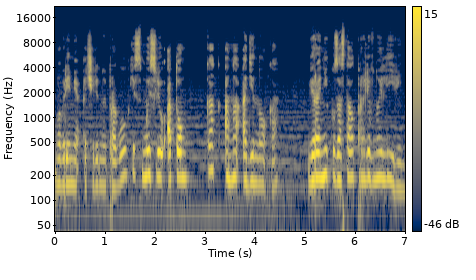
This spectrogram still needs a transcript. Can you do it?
Во время очередной прогулки с мыслью о том, как она одинока, Веронику застал проливной ливень.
